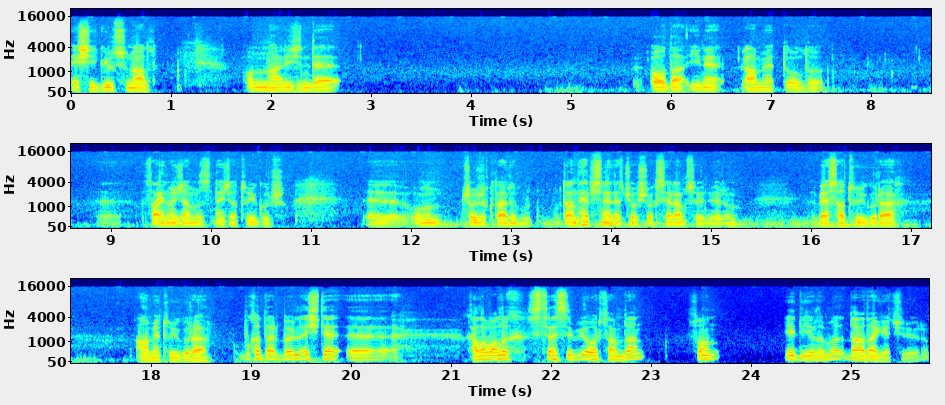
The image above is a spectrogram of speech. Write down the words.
eşi Gül Sunal. Onun haricinde o da yine rahmetli oldu. Ee, Sayın hocamız Necat Uygur. Ee, onun çocukları bu- buradan hepsine de çok çok selam söylüyorum. Besat Uygur'a, Ahmet Uygur'a. Bu kadar böyle işte e, kalabalık, stresli bir ortamdan son 7 yılımı dağda geçiriyorum.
